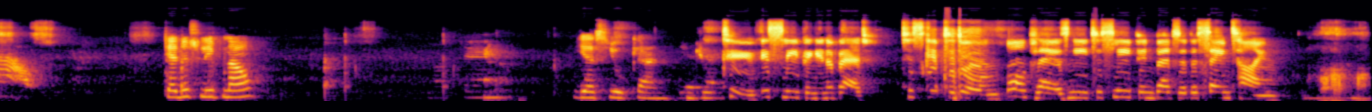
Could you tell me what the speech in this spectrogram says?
Now. Can you sleep now? Nothing. Yes, you can. You. 2 is sleeping in a bed. To skip to dawn, all players need to sleep in beds at the same time. What?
